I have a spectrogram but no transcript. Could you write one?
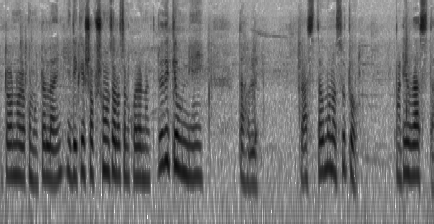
এটা অন্যরকম একটা লাইন। এদিকে সবসময় চলাচল করে না। যদি কেউ নেয়, তাহলে। রাস্তাও মনে ছোটো। মাটির রাস্তা।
